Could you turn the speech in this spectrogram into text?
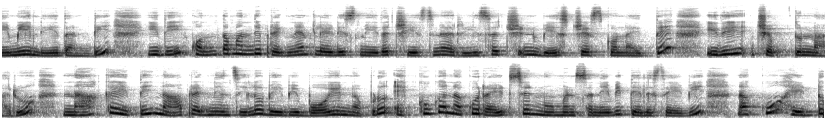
ఏమీ లేదండి. ఇది కొంతమంది ప్రెగ్నెంట్ లేడీస్ మీద చేసిన రీసెర్చ్ని బేస్ చేసుకుని అయితే ఇది చెప్తున్నారు. నాకైతే నా ప్రెగ్నెన్సీలో బేబీ బాయ్ ఉన్నప్పుడు ఎక్కువగా నాకు రైట్ సైడ్ మూమెంట్స్ అనేవి తెలిసేవి. నాకు హెడ్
